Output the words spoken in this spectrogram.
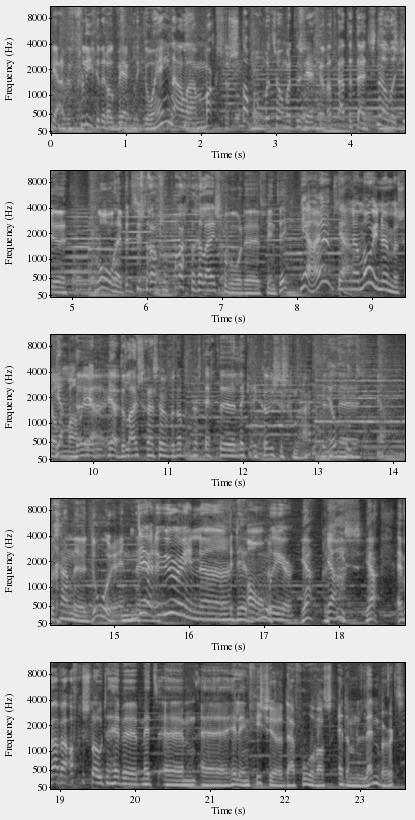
Ja, we vliegen er ook werkelijk doorheen à la Max Verstappen, om het zo maar te zeggen. Wat gaat de tijd snel als je lol hebt. Het is trouwens een prachtige lijst geworden, vind ik. Ja, hè? het zijn eh, mooie nummers allemaal. Ja, de, ja, ja. de luisteraars hebben wat dat betreft echt eh, lekkere keuzes gemaakt. En, Heel goed. eh, ja, we gaan eh, door. En, eh, Derde uur in eh derde alweer. uur. Ja, precies. Ja. En waar we afgesloten hebben met eh Helene Fischer, daarvoor was Adam Lambert.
